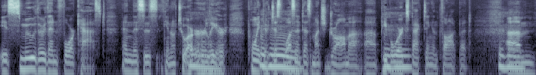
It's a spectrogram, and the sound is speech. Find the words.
is smoother than forecast." And this is, you know, to our mm. earlier point, there mm-hmm. just wasn't as much drama uh, people mm-hmm. were expecting and thought, but. Mm-hmm. Um,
